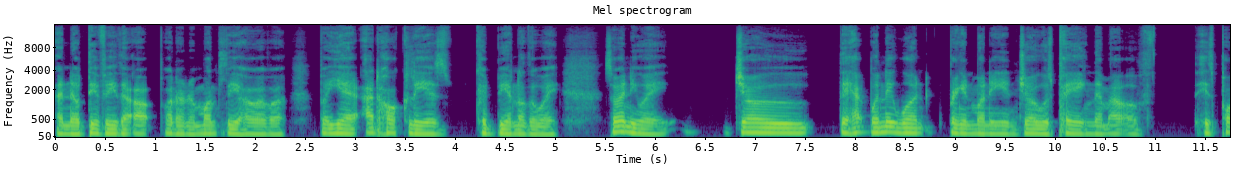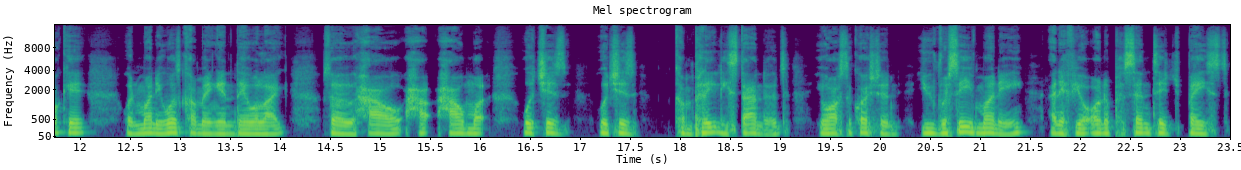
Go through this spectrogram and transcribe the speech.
And they'll divvy that up. I don't know monthly, however. But yeah, ad hocly is could be another way. So anyway, Joe, they had when they weren't bringing money in, Joe was paying them out of his pocket. When money was coming in, they were like, "So how how how much?" Which is which is completely standard. You ask the question, you receive money, and if you're on a percentage based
